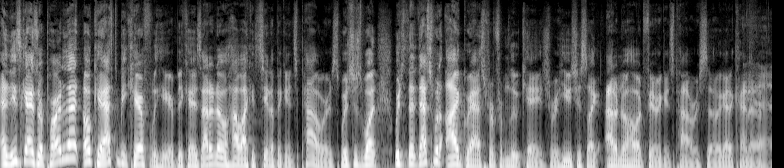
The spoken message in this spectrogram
and these guys are part of that. Okay, I have to be careful here because I don't know how I can stand up against powers, which is what, which that, that's what I grasped from, from Luke Cage, where he was just like, I don't know how I'd fare against powers, so I got to kind of Yeah.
